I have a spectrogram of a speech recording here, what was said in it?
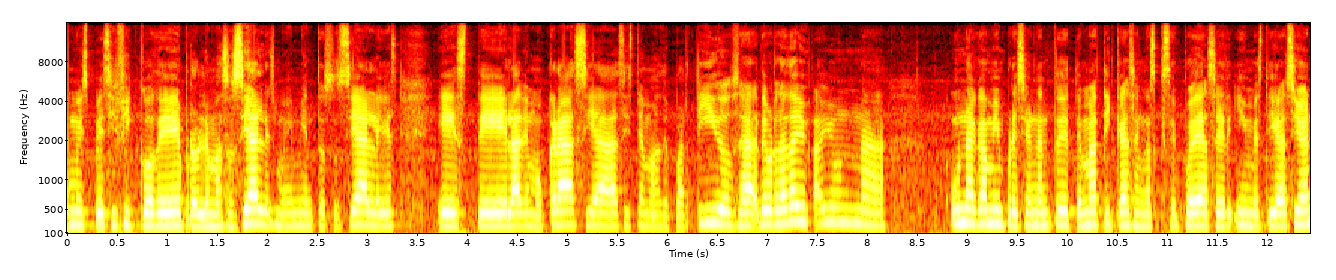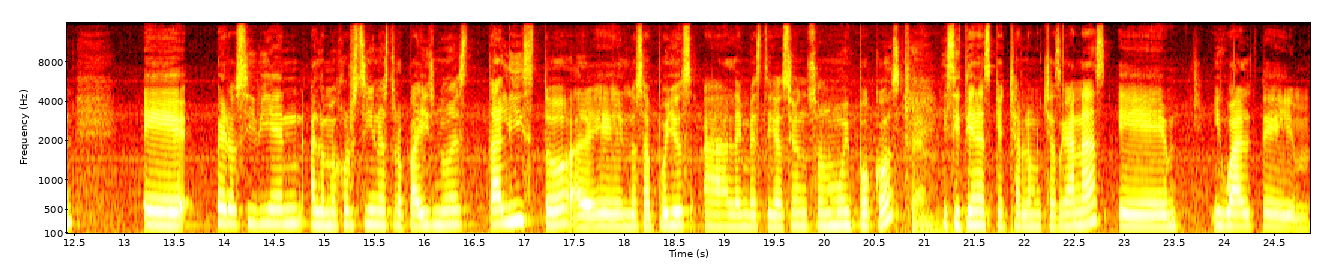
muy específico de problemas sociales, movimientos sociales, este, la democracia, sistemas de partidos, o sea, de verdad hay, hay una, una gama impresionante de temáticas en las que se puede hacer investigación, eh, pero si bien a lo mejor sí nuestro país no está listo, eh, los apoyos a la investigación son muy pocos, Sí. y si tienes que echarle muchas ganas, eh, igual te,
